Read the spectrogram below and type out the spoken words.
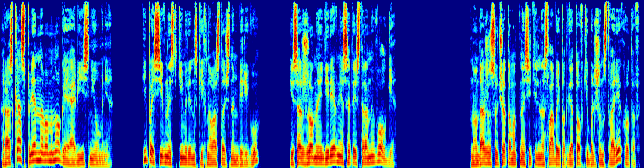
Рассказ пленного многое объяснил мне. И пассивность кимринских на восточном берегу, и сожженные деревни с этой стороны Волги. Но даже с учетом относительно слабой подготовки большинства рекрутов,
